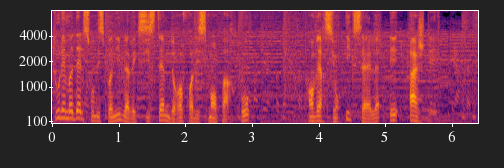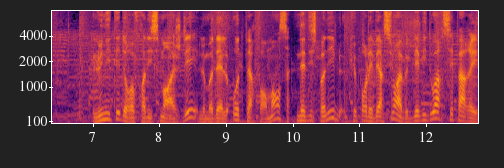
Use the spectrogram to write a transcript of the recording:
Tous les modèles sont disponibles avec système de refroidissement par eau en version XL et HD. L'unité de refroidissement HD, le modèle haute performance, n'est disponible que pour les versions avec des vidoirs séparés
